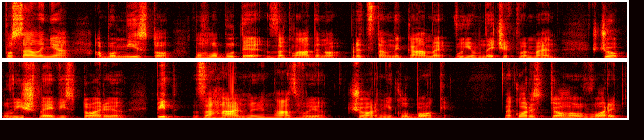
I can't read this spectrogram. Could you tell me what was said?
Поселення або місто могло бути закладено представниками войовничих племен, що увійшли в історію під загальною назвою Чорні клубоки. На користь цього говорить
